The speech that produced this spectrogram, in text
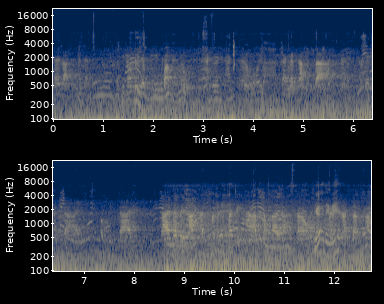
ใช้หลักนี่แหละพี่น้องก็จะมีความสุขนะเดินทางสามร้อยล้านการกระทำตามไม่ใช่ทางกายความเป็นกายกายไม่ไปรักอันนี้มันไม่ไม่ไปฆ่าไปทำลายร่างเขาเยอะเลยไหมไม่ปรักตังเขา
